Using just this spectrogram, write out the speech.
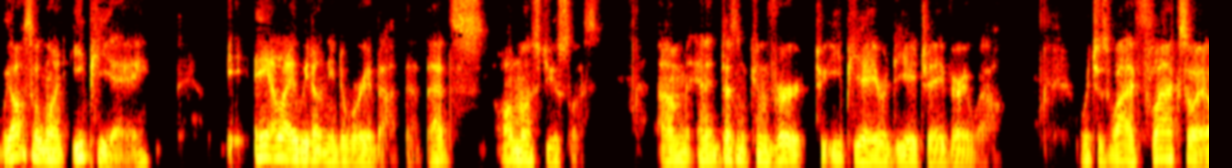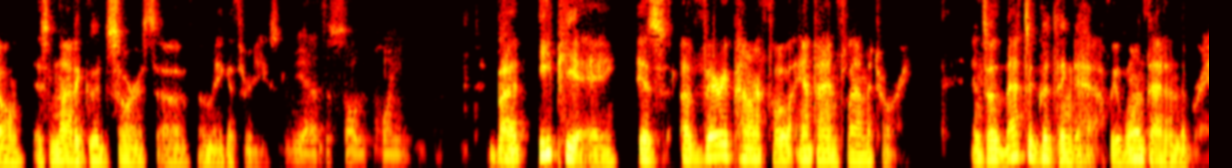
We also want EPA. ALA, we don't need to worry about that. That's almost useless. Um, and it doesn't convert to EPA or DHA very well which is why flax oil is not a good source of omega 3s. Yeah, that's a solid point. But EPA is a very powerful anti inflammatory. And so that's a good thing to have. We want that in the brain.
